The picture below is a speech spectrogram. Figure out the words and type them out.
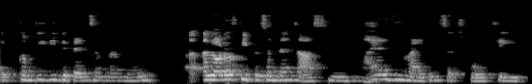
It completely depends on my mood. A lot of people sometimes ask me, why are you writing such poetry?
